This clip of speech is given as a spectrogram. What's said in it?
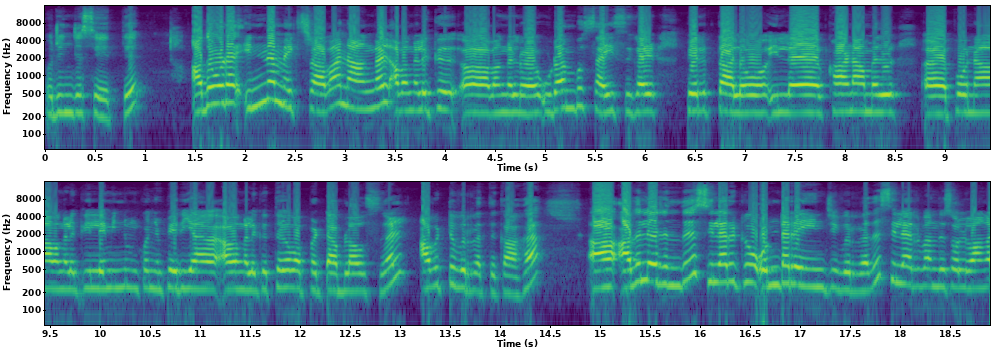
ஒரிஞ்ச சேர்த்து அதோட இன்னும் எக்ஸ்ட்ராவா நாங்கள் அவங்களுக்கு அவங்களோட உடம்பு சைஸுகள் பெருத்தாலோ இல்ல காணாமல் போனா அவங்களுக்கு இல்லை இன்னும் கொஞ்சம் பெரிய அவங்களுக்கு தேவைப்பட்ட பிளவுஸ்கள் அவிட்டு விடுறதுக்காக. அதுல இருந்து சிலருக்கு ஒன்றரை இஞ்சி விடுறது. சிலர் வந்து சொல்லுவாங்க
